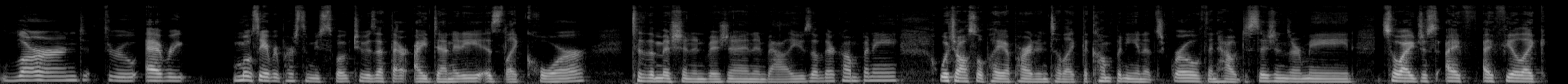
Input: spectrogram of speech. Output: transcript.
learned through every, mostly every person we spoke to, is that their identity is like core to the mission and vision and values of their company, which also play a part into like the company and its growth and how decisions are made. So I just I I feel like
